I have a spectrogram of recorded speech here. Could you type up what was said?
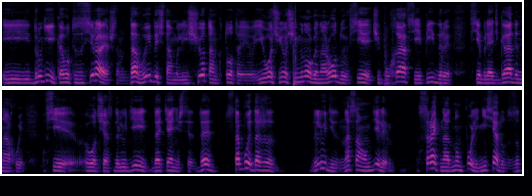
и другие, кого ты засираешь, там, Давыдыч там или еще там кто-то, и очень-очень много народу, все чепуха, все пидоры, все, блядь, гады нахуй, все, вот сейчас до людей дотянешься, да с тобой даже люди на самом деле срать на одном поле не сядут за,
